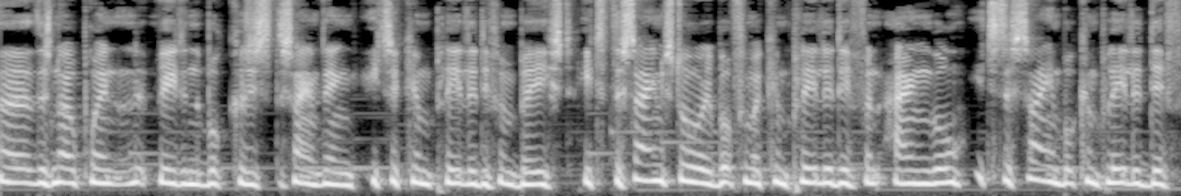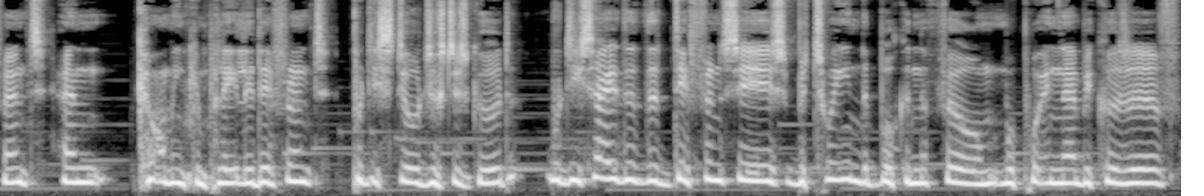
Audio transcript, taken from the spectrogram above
uh, there's no point reading the book because it's the same thing. It's a completely different beast. It's the same story, but from a completely different angle. It's the same, but completely different. And I mean, completely different, but it's still just as good. Would you say that the differences between the book and the film were put in there because of,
